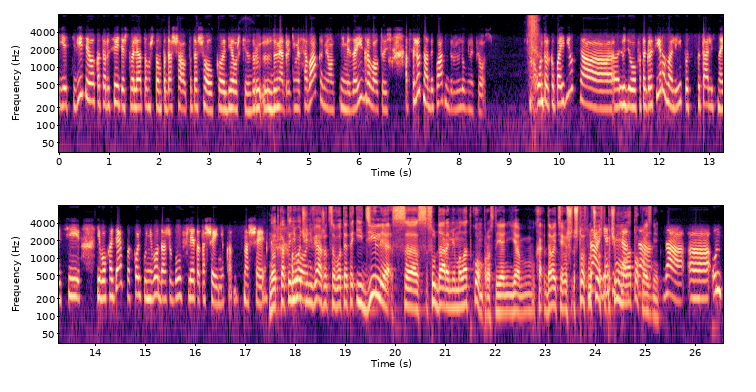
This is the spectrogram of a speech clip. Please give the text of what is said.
Есть видео, которые свидетельствовали о том, что он подошел, подошел к девушке с, дру, с двумя другими собаками, он с ними заигрывал. То есть абсолютно адекватный, дружелюбный пес. Он только появился, люди его фотографировали и пытались найти его хозяев, поскольку у него даже был след от ошейника на шее. Ну вот как-то не вот. очень вяжется вот эта идиллия с, с ударами молотком. Просто я, я давайте, что случилось? Да, Почему сейчас, молоток да, возник? Да, а, он,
